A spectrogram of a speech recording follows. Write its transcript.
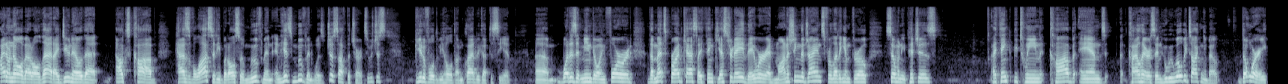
I don't know about all that. I do know that Alex Cobb has velocity, but also movement, and his movement was just off the charts. It was just beautiful to behold. I'm glad we got to see it. Um, what does it mean going forward? The Mets broadcast, I think yesterday, they were admonishing the Giants for letting him throw so many pitches. I think between Cobb and Kyle Harrison, who we will be talking about, don't worry,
